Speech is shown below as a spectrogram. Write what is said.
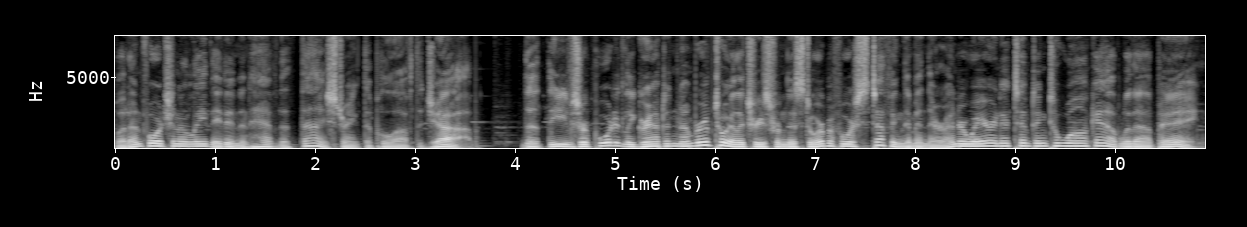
but unfortunately, they didn't have the thigh strength to pull off the job. The thieves reportedly grabbed a number of toiletries from this store before stuffing them in their underwear and attempting to walk out without paying.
